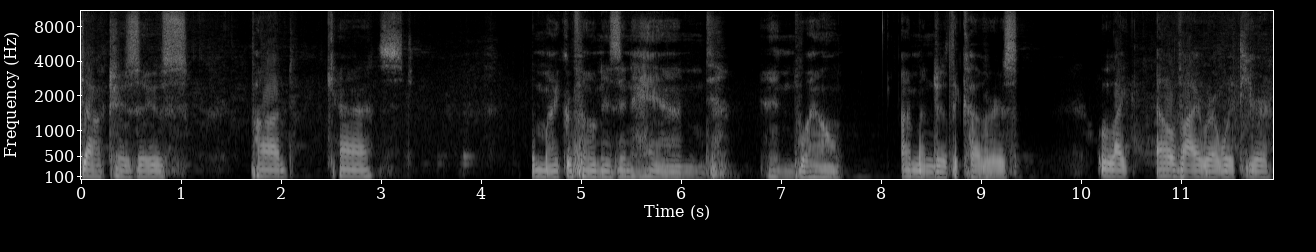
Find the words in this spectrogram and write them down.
Dr. Zeus podcast. The microphone is in hand, and well, I'm under the covers like Elvira with your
